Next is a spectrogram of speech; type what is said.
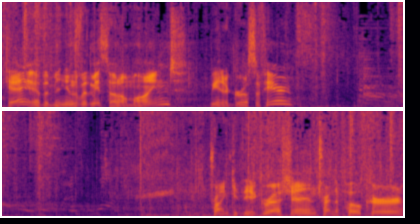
Okay, I have the minions with me, so I don't mind being aggressive here. Try and keep the aggression, trying to poke her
